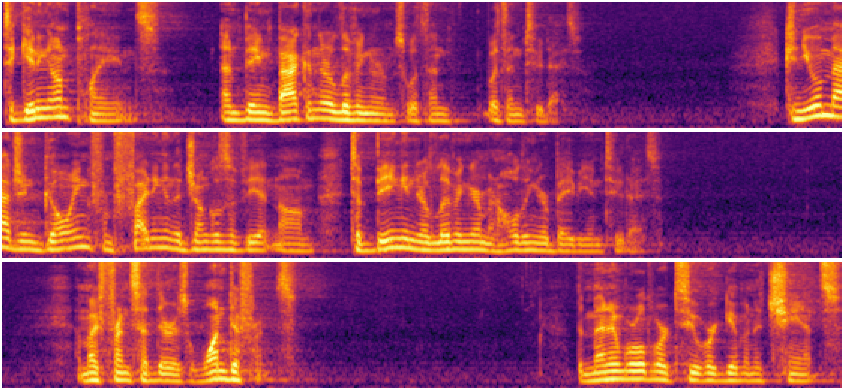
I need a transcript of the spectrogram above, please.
to getting on planes and being back in their living rooms within, within two days. Can you imagine going from fighting in the jungles of Vietnam to being in your living room and holding your baby in two days? And my friend said there is one difference. The men in World War II were given a chance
